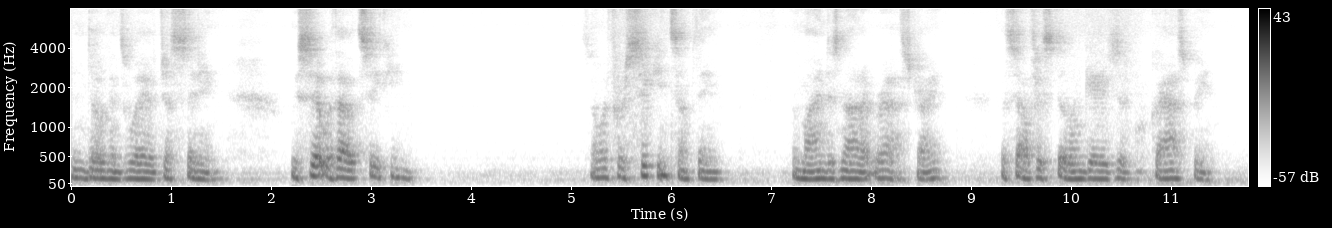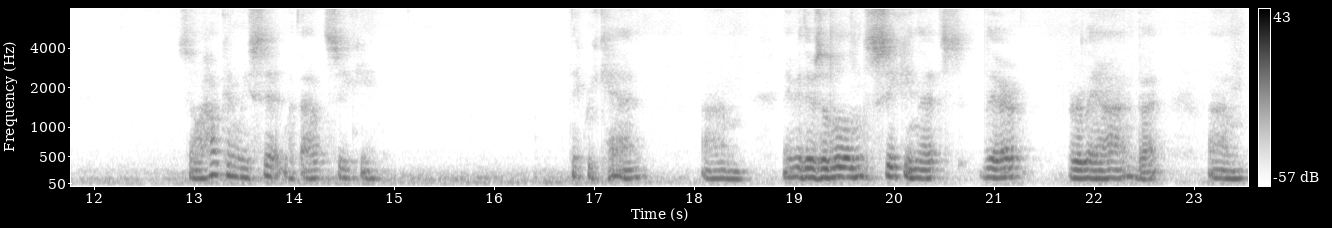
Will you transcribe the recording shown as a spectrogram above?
in Dogen's way of just sitting, we sit without seeking. So if we're seeking something, the mind is not at rest, right? The self is still engaged in grasping. So how can we sit without seeking? I think we can. Um, maybe there's a little seeking that's there early on, but um,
